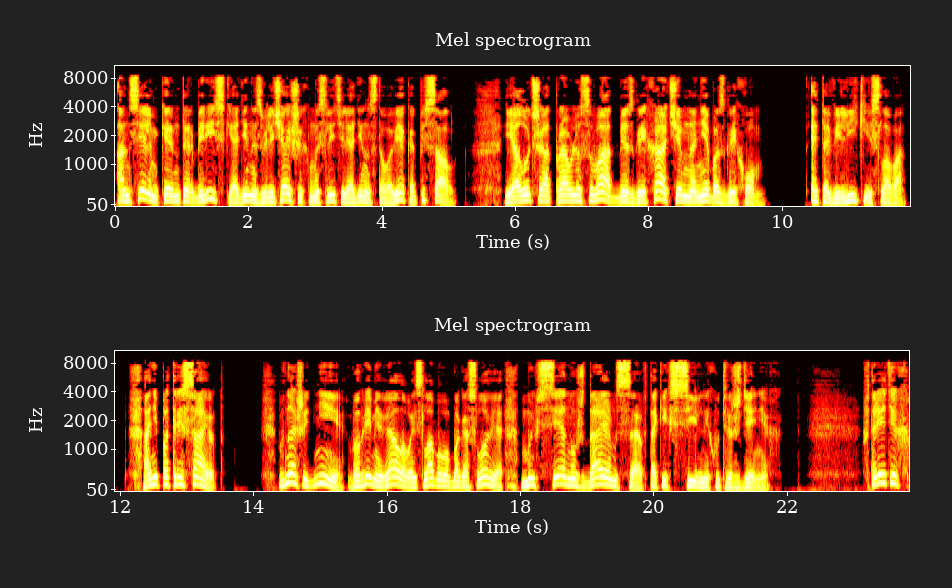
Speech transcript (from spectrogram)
Ансельм Кентерберийский, один из величайших мыслителей XI века, писал «Я лучше отправлюсь в ад без греха, чем на небо с грехом». Это великие слова. Они потрясают. В наши дни, во время вялого и слабого богословия, мы все нуждаемся в таких сильных утверждениях. В-третьих,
